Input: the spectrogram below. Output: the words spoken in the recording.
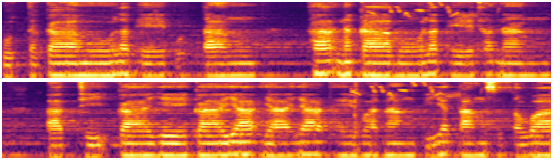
ปุตตะกาโมละเพปุตตังทะนกาโมละเพทนัง อัตถิกายเยกายะยายะเทวนังปิยตังสุตวา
